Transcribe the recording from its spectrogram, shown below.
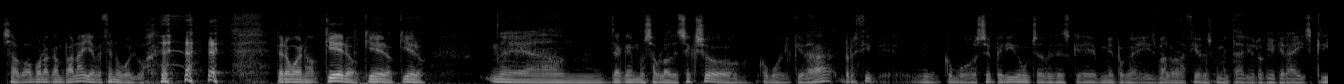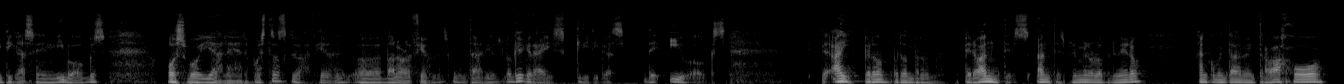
salvado por la campana y a veces no vuelvo. Pero bueno, quiero, quiero, quiero. Eh, ya que hemos hablado de sexo, como el que da, recibe. Como os he pedido muchas veces que me pongáis valoraciones, comentarios, lo que queráis, críticas en iVoox os voy a leer vuestras grabaciones, valoraciones, comentarios, lo que queráis, críticas de Evox. Ay, perdón, perdón, perdón. Pero antes, antes, primero lo primero, han comentado en el trabajo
